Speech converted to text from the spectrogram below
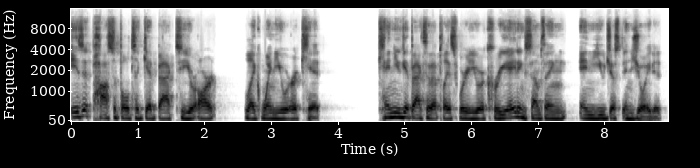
Is it possible to get back to your art like when you were a kid? Can you get back to that place where you were creating something and you just enjoyed it?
